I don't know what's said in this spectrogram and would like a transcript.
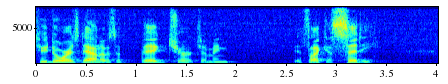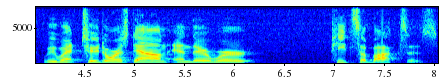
two doors down. It was a big church. I mean, it's like a city. We went two doors down, and there were pizza boxes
